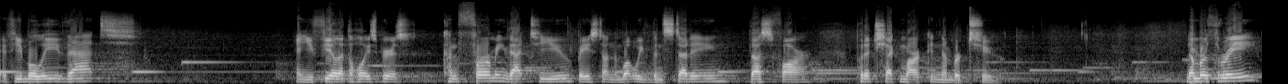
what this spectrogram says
If you believe that, and you feel that the Holy Spirit is confirming that to you based on what we've been studying thus far, put a check mark in number two. Number three,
